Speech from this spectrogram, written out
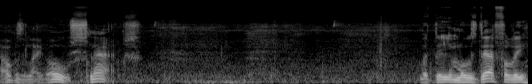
I was like, oh, snaps. But they most definitely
